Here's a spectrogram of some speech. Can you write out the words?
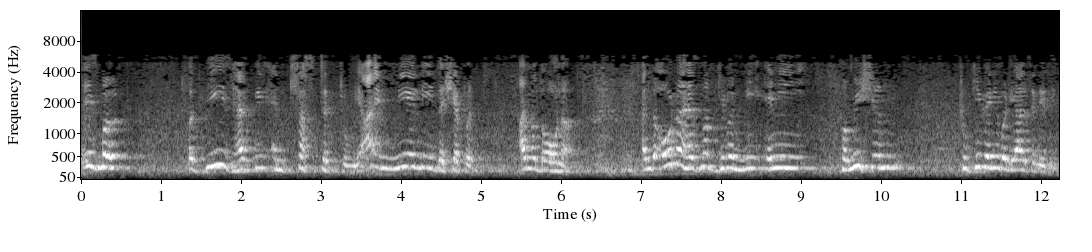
is milk, but these have been entrusted to me. I am merely the shepherd. I'm not the owner. And the owner has not given me any permission to give anybody else anything.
